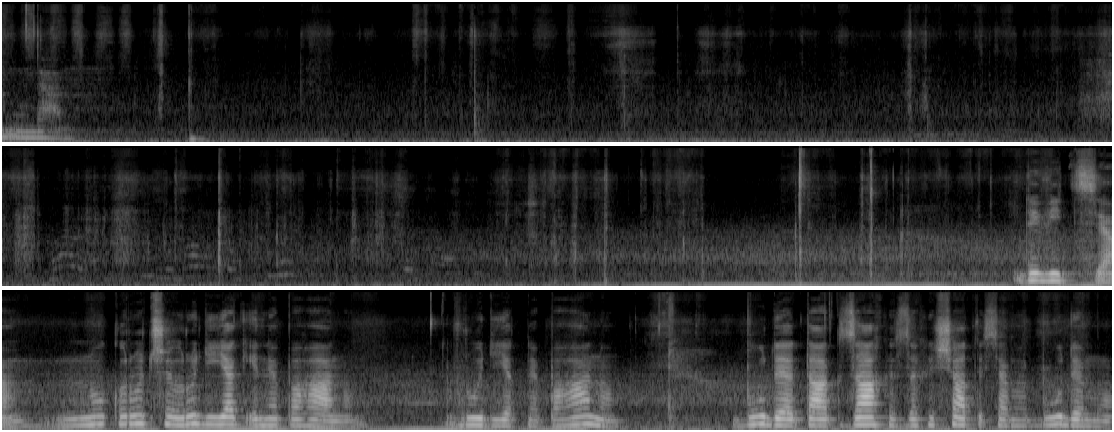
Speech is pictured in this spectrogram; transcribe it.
Да. Дивіться, ну, коротше, вроді як і непогано. Вроді як непогано. Буде так, захист, захищатися ми будемо.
